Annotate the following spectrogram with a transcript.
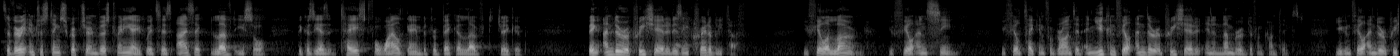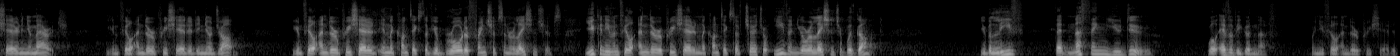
It's a very interesting scripture in verse 28 where it says, Isaac loved Esau because he has a taste for wild game, but Rebekah loved Jacob. Being underappreciated is incredibly tough. You feel alone, you feel unseen, you feel taken for granted, and you can feel underappreciated in a number of different contexts. You can feel underappreciated in your marriage, you can feel underappreciated in your job, you can feel underappreciated in the context of your broader friendships and relationships. You can even feel underappreciated in the context of church or even your relationship with God. You believe that nothing you do will ever be good enough when you feel underappreciated.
